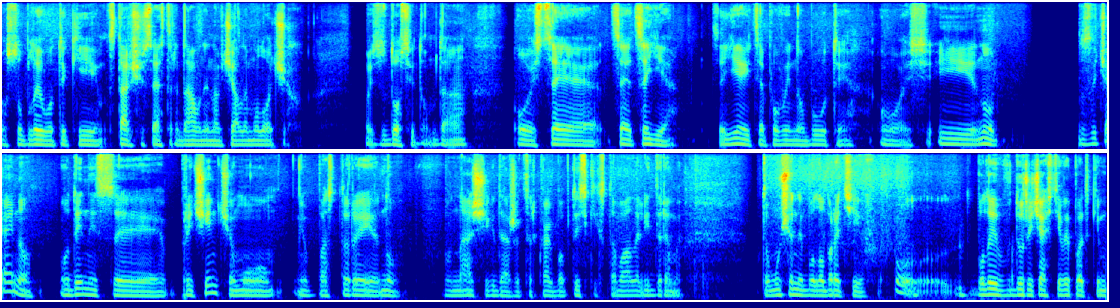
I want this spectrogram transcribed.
особливо такі старші сестри да, вони навчали молодших. Ось з досвідом. Да. Ось це, це, це є. Це є і це повинно бути. Ось. І, ну, звичайно, один із е, причин, чому пастори ну, в наших даже церквах баптистських ставали лідерами, тому що не було братів. Ну, були дуже часті випадки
